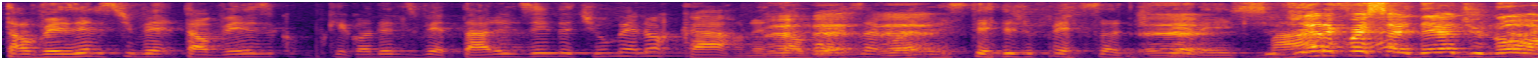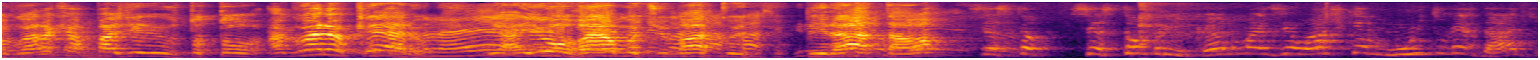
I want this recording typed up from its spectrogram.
Talvez eles tivessem, talvez, porque quando eles vetaram, eles ainda tinham o melhor carro, né? Talvez é, agora é. eles estejam pensando é. diferente. Se mas... vierem com essa ideia de novo, agora é capaz de. O Totô, agora eu quero! e aí o Royal Multimato pirata, ó. Vocês estão brincando, mas eu acho que é muito verdade.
